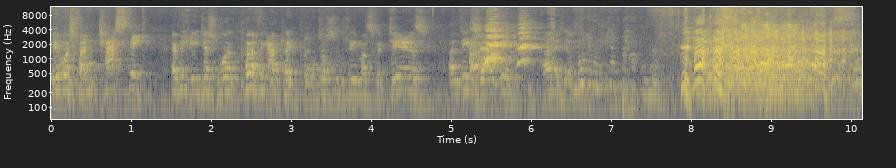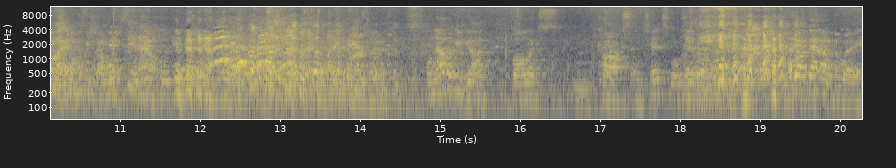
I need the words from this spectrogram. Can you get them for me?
It was fantastic. Everything just worked perfect. I played Porthos and Three Musketeers and things like that. And I said, uh, what do you want to Well, now that we've got bollocks, cocks, and tits, what was the other one? We got that out of the way.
